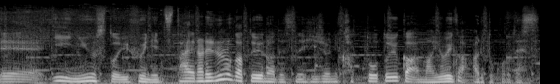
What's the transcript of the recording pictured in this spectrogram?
えー、いいニュースというふうに伝えられるのかというのはですね非常に葛藤というか迷いがあるところです。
